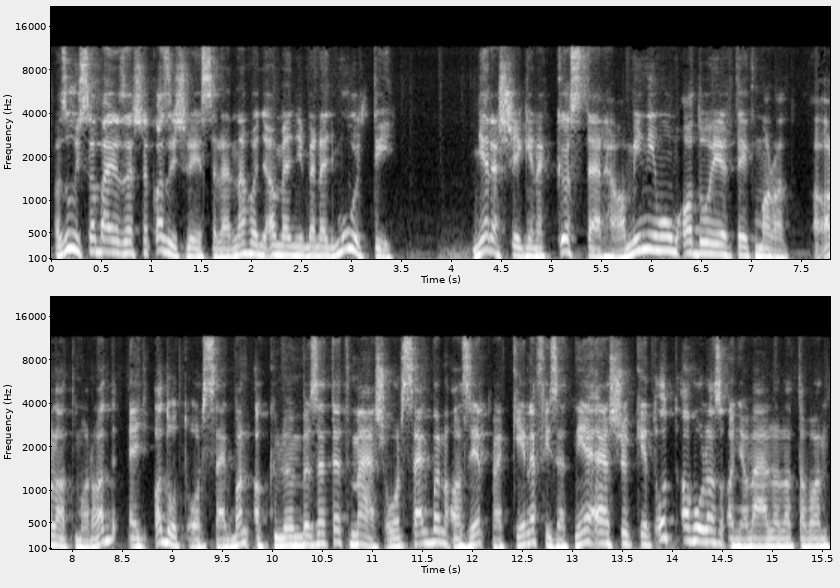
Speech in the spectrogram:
Az új szabályozásnak az is része lenne, hogy amennyiben egy multi nyerességének közterhe a minimum adóérték marad, alatt marad, egy adott országban a különbözetet más országban azért meg kéne fizetnie elsőként ott, ahol az anyavállalata van.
